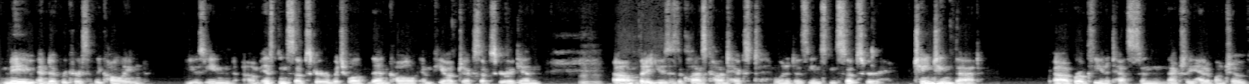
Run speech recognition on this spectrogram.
may end up recursively calling using um, instance subscr, which will then call MP object subscr again Mm-hmm. um, but it uses the class context when it does the instance subscr. Changing that uh, broke the unit tests and actually had a bunch of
